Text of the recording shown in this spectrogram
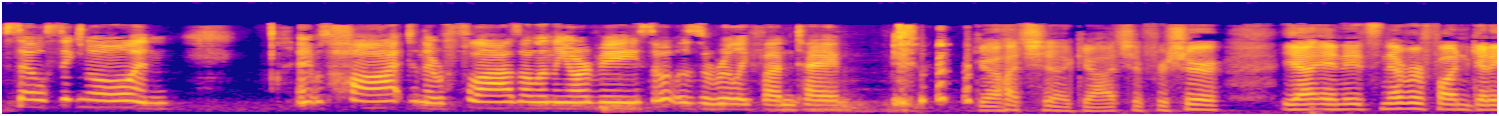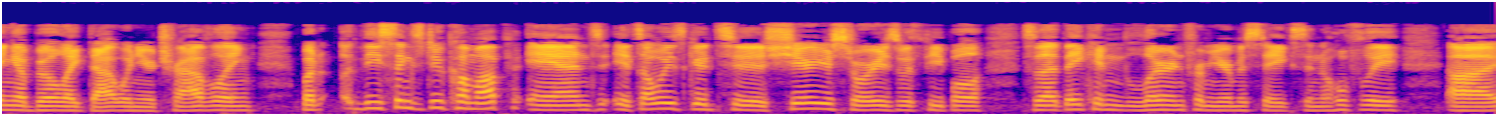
cell signal and, and it was hot and there were flies all in the RV. So it was a really fun time. Gotcha, gotcha, for sure. Yeah, and it's never fun getting a bill like that when you're traveling. But uh, these things do come up, and it's always good to share your stories with people so that they can learn from your mistakes and hopefully, uh,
